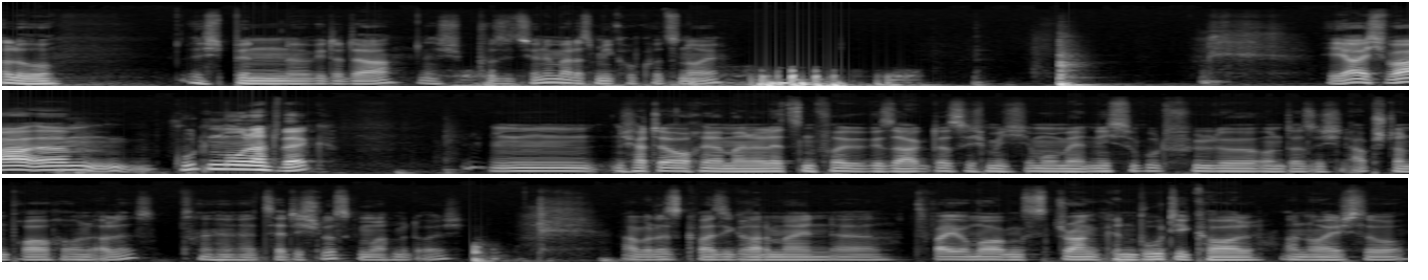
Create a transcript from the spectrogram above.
Hallo, ich bin äh, wieder da. Ich positioniere mal das Mikro kurz neu. Ja, ich war ähm, guten Monat weg. Mm, Ich hatte auch ja in meiner letzten Folge gesagt, dass ich mich im Moment nicht so gut fühle und dass ich Abstand brauche und alles. Jetzt hätte ich Schluss gemacht mit euch. Aber das ist quasi gerade mein äh, 2 Uhr morgens Drunken Booty Call an euch, so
